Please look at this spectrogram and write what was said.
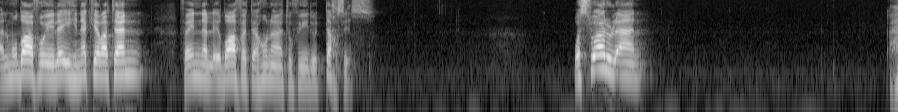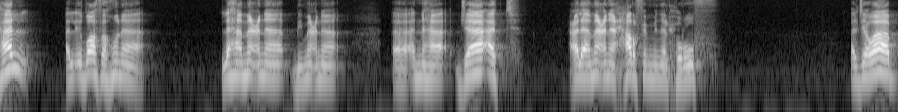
المضاف إليه نكرة فإن الإضافة هنا تفيد التخصيص. والسؤال الآن هل الإضافة هنا لها معنى بمعنى آه، أنها جاءت على معنى حرف من الحروف؟ الجواب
